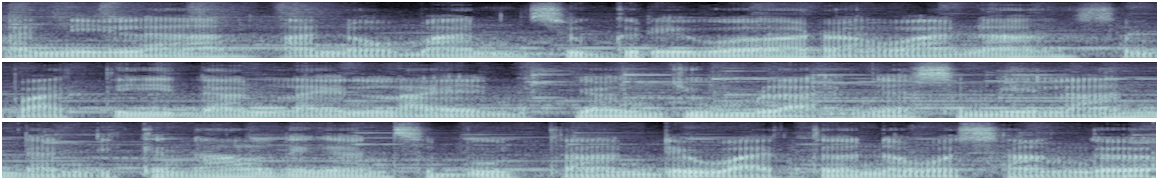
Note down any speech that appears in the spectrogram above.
Anila, Hanoman, Sugriwa, Rawana, Sempati, dan lain-lain yang jumlahnya sembilan dan dikenal dengan sebutan Dewata Nawasangga.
